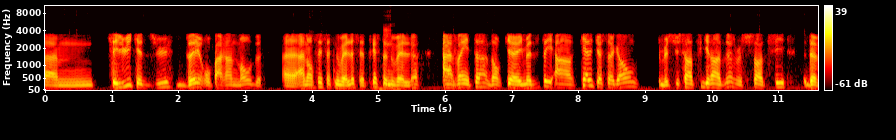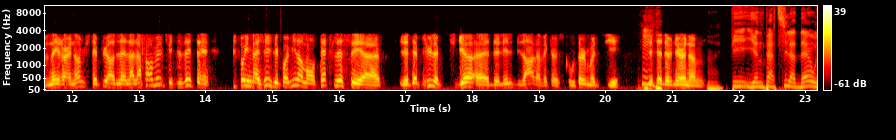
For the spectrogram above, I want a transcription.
euh, c'est lui qui a dû dire aux parents de Maud, euh, annoncer cette nouvelle-là, cette triste nouvelle-là, à 20 ans. Donc, euh, il m'a dit, tu en quelques secondes, je me suis senti grandir, je me suis senti devenir un homme. J'étais plus. La, la- la formule qu'il utilisait était. Il faut imaginer, je l'ai pas mis dans mon texte, là, c'est. J'étais plus le petit gars euh, de l'île bizarre avec un scooter modifié. J'étais devenu un homme. Puis il y a une partie là-dedans où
